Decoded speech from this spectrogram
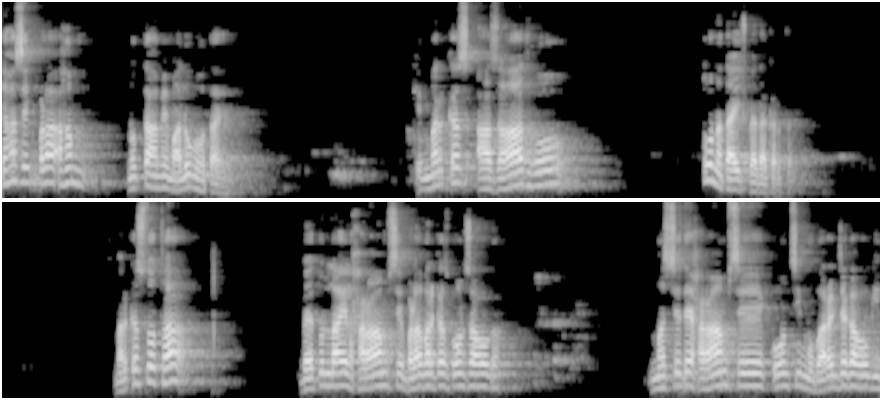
یہاں سے ایک بڑا اہم نقطہ ہمیں معلوم ہوتا ہے کہ مرکز آزاد ہو تو نتائج پیدا کرتا ہے۔ مرکز تو تھا، بیت اللہ الحرام سے بڑا مرکز کون سا ہوگا؟ مسجد حرام سے کون سی مبارک جگہ ہوگی؟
